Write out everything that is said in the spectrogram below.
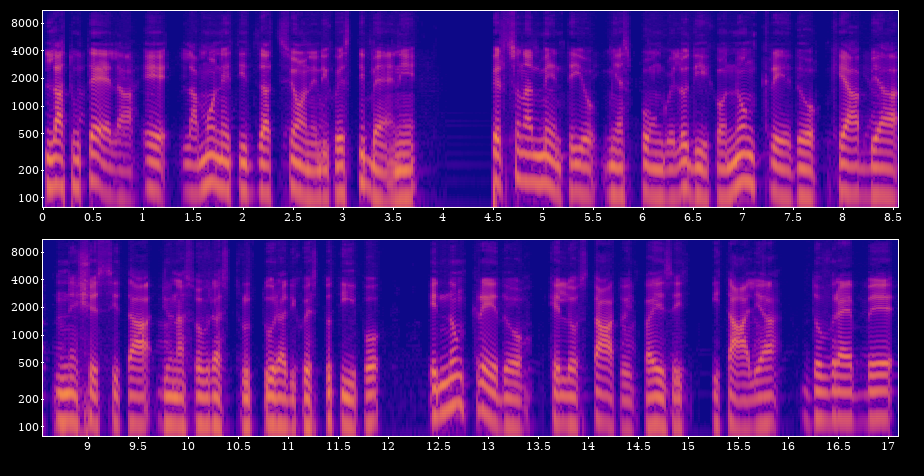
la tutela e la monetizzazione di questi beni, personalmente io mi espongo e lo dico, non credo che abbia necessità di una sovrastruttura di questo tipo e non credo che lo Stato, il Paese Italia, dovrebbe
